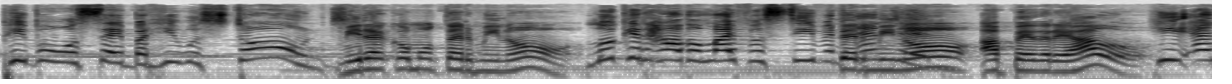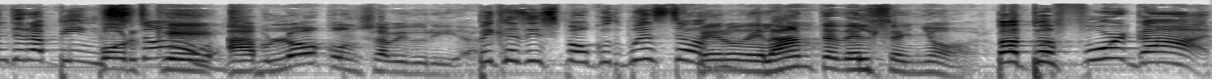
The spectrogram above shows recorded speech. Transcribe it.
people will say, but he was stoned. Mira cómo terminó. Look at how the life of Stephen ended. Terminó apedreado. He ended up being Porque stoned habló con sabiduría. because he spoke with wisdom. Pero delante del Señor, but before God,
